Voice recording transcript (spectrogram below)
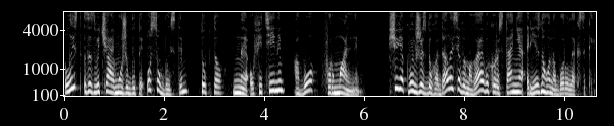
Лист зазвичай може бути особистим, тобто неофіційним або формальним, що, як ви вже здогадалися, вимагає використання різного набору лексики.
